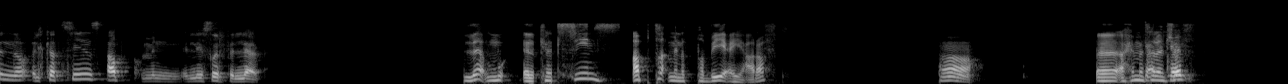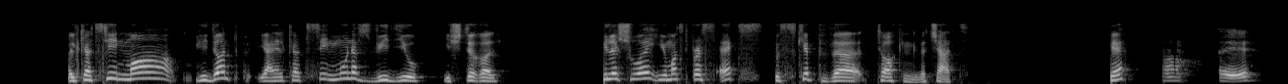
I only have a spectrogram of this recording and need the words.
إنه ال cut scenes ابطا من اللي يصير في اللعب. لا م... ال cut scenes أبطأ من الطبيعي عرفت؟ آه, آه الحين مثلا شوف ال cutscene ما هي don't يعني ال cutscene مو نفس فيديو يشتغل. كل شوي you must press X to skip the talking the chat okay؟ آه إيه.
